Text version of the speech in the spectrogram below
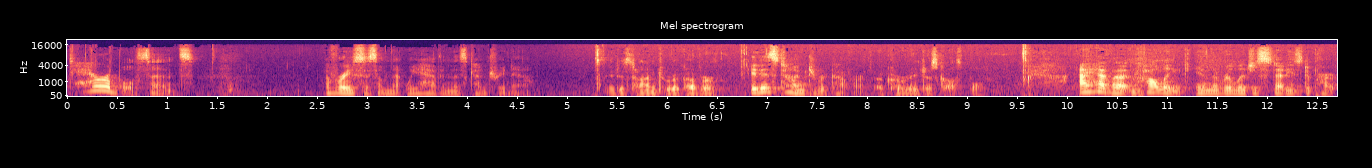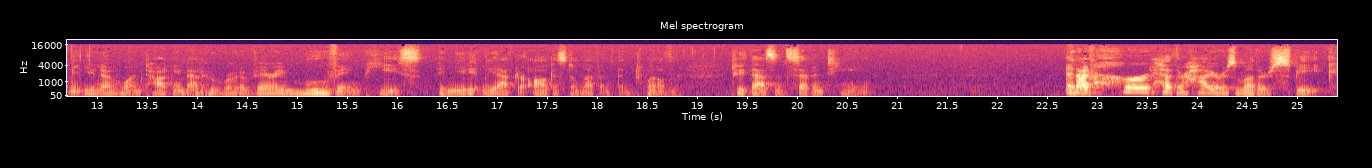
terrible sense of racism that we have in this country now. It is time to recover. It is time to recover. A courageous gospel. I have a mm. colleague in the religious studies department, you know who I'm talking about, mm-hmm. who wrote a very moving piece immediately after August 11th and 12th, mm-hmm. 2017. And I've heard Heather Heyer's mother speak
